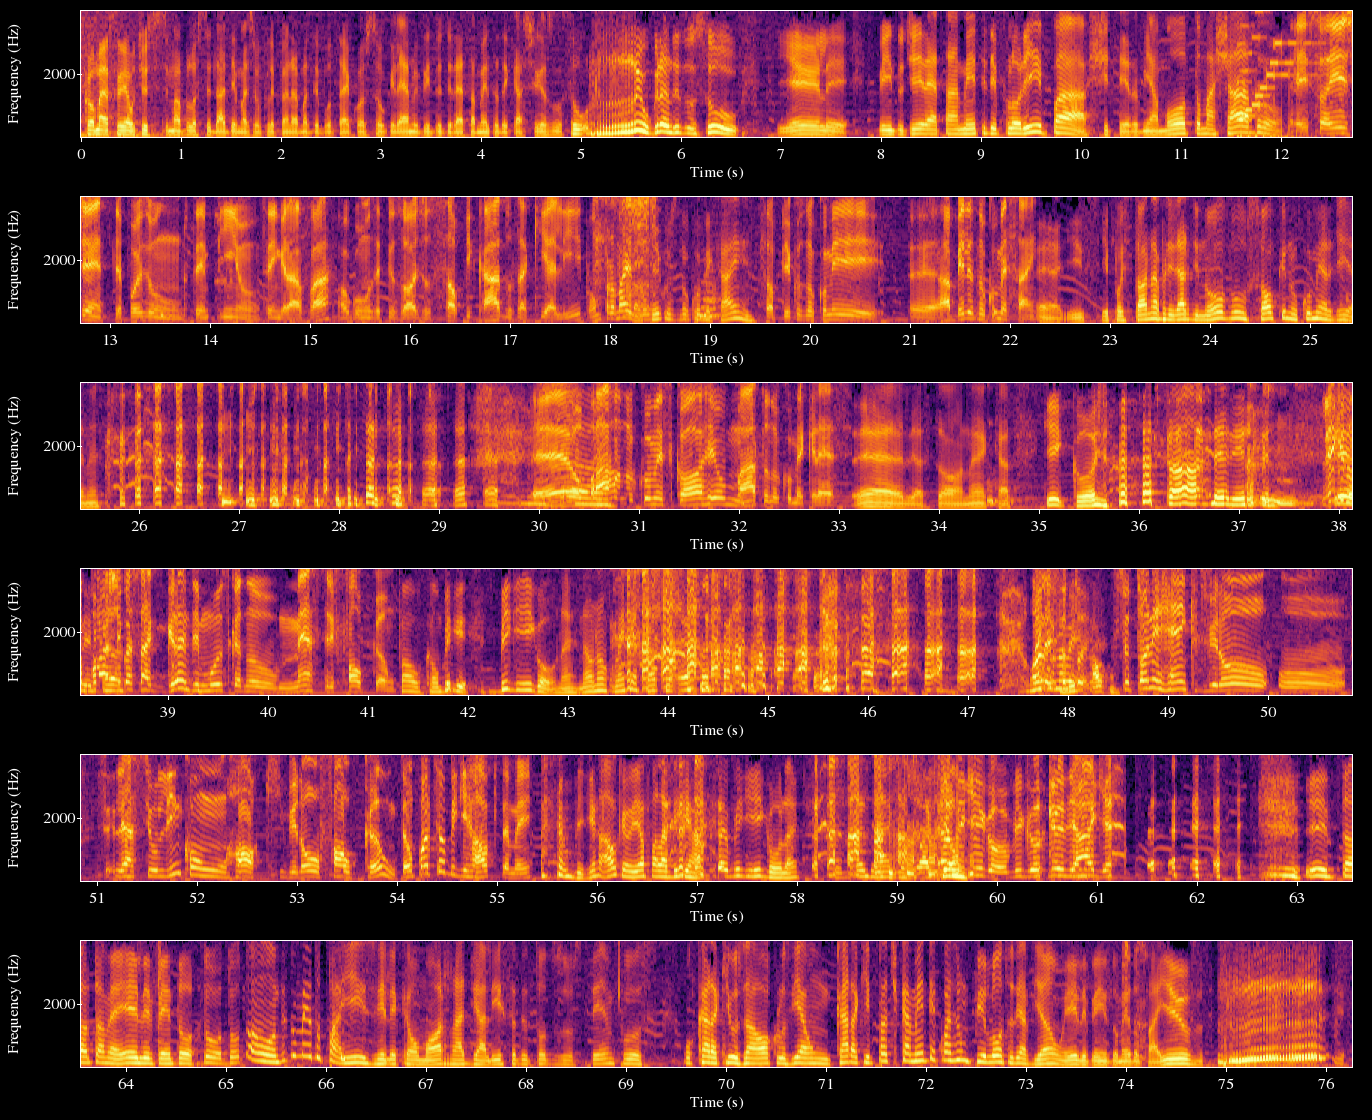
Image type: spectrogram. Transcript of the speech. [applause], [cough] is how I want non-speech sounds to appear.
Recomeça em altíssima velocidade mais um fliperama de boteco. Eu sou o Guilherme, vindo diretamente de Caxias do Sul, Rio Grande do Sul. E ele, vindo diretamente de Floripa, Chiteiro Miyamoto Machado. É isso aí, gente. Depois de um tempinho sem gravar, alguns episódios salpicados aqui e ali, vamos pra mais um. Picos no Kumikai? Salpicos no Cume... É, abelhas no cume saem. É, isso. E depois torna a brilhar de novo o sol que no cume ardia, né? [laughs] É, o barro no cume escorre e o mato no cume cresce. É, olha só, né, cara? Que coisa. [laughs] só uma delícia. Ligue no poste com essa grande música do Mestre Falcão. Falcão, Big, Big Eagle, né? Não, não, como é que é Falcão? Olha, é [laughs] se é o, o To- nome? se o Tony Hanks virou o. Se, aliás, se o Lincoln Hawk virou o Falcão, então pode ser o Big Hawk também. [laughs] Big Hawk, eu ia falar Big Hawk, saiu Big Eagle, né? O [laughs] É o Big Eagle, o Big o Grande Águia. [laughs] Então também, ele vem do, do, do, do onde? Do meio do país, ele que é o maior radialista de todos os tempos. O cara que usa óculos e é um cara que praticamente é quase um piloto de avião. Ele vem do meio do país.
